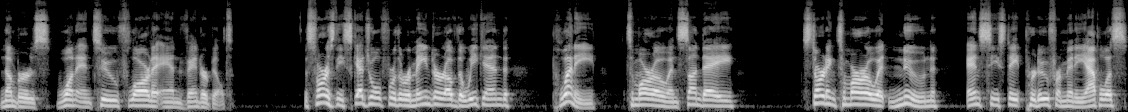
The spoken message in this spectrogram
numbers 1 and 2, Florida and Vanderbilt. As far as the schedule for the remainder of the weekend, plenty tomorrow and Sunday Starting tomorrow at noon, NC State Purdue from Minneapolis.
